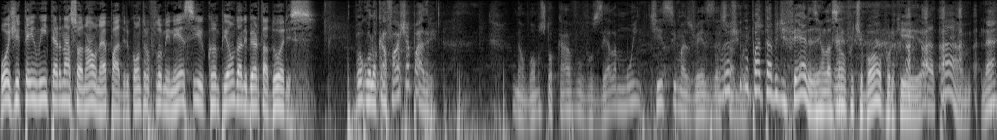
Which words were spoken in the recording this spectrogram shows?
Hoje tem o Internacional, né, padre? Contra o Fluminense, campeão da Libertadores. Vamos colocar faixa, padre? Não, vamos tocar a Vuvuzela muitíssimas vezes Eu esta acho que o noite. padre estava de férias em relação ao futebol, porque ah, tá, né?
